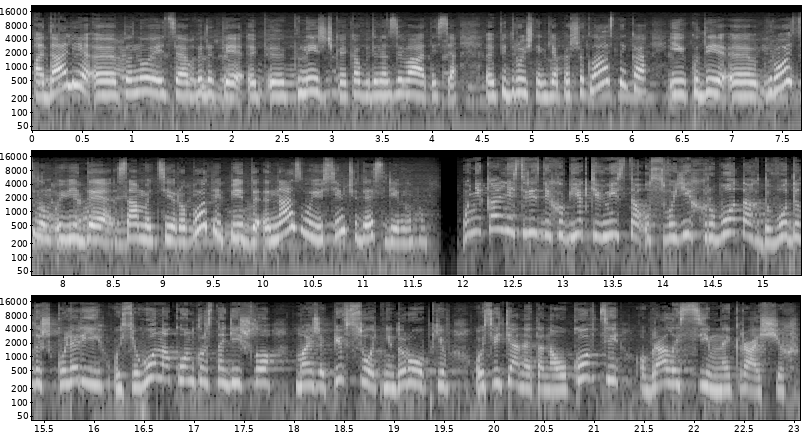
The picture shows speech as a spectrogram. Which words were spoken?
а далі е, планується видати е, книжечка, яка буде називатися Підручник для першокласника, і куди розділом увійде саме ці роботи під назвою Сім чудес рівного. Унікальність різних об'єктів міста у своїх роботах доводили школярі. Усього на конкурс надійшло майже півсотні доробків. Освітяни та науковці обрали сім найкращих.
